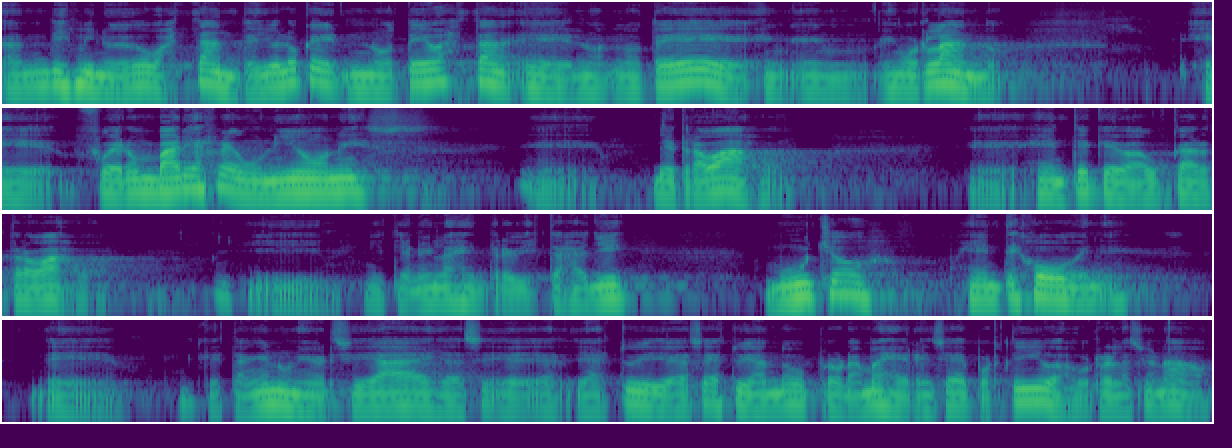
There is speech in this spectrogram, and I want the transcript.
han, disminuido bastante. Yo lo que noté, bastante, eh, noté en, Orlando eh, fueron varias reuniones eh, de trabajo, gente que va a buscar trabajo y, tienen las entrevistas allí. Muchos, gente jóvenes que están en universidades, ya ya sea estudiando programas de gerencia deportiva o relacionados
